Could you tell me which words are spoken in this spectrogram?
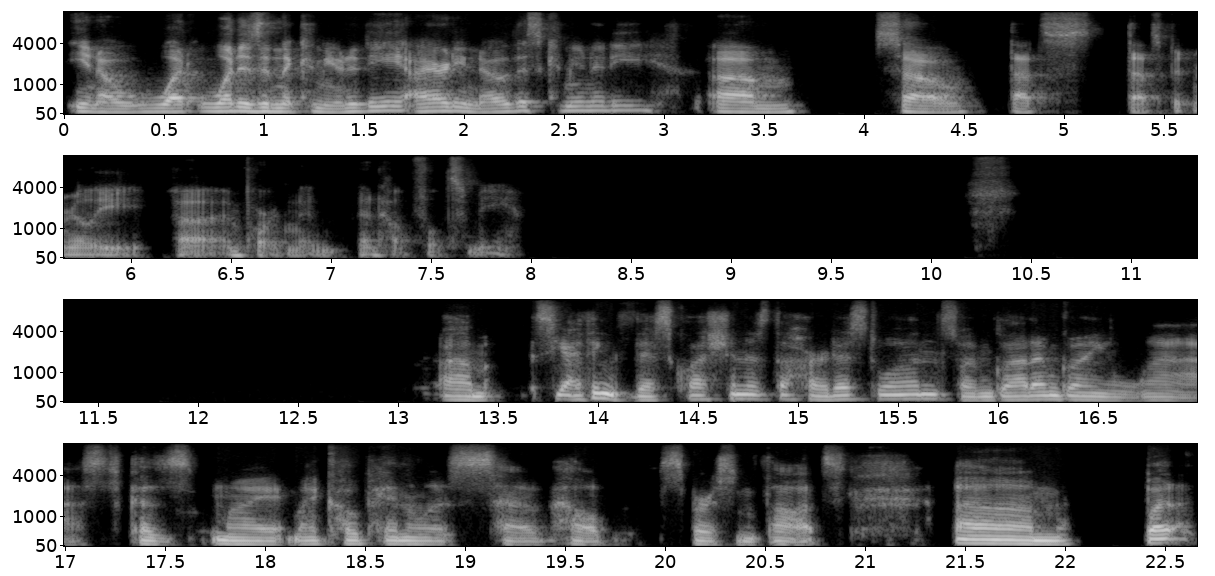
you know what what is in the community i already know this community um so that's that's been really uh, important and, and helpful to me Um, see, I think this question is the hardest one, so I'm glad I'm going last because my my co-panelists have helped spur some thoughts. Um, but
